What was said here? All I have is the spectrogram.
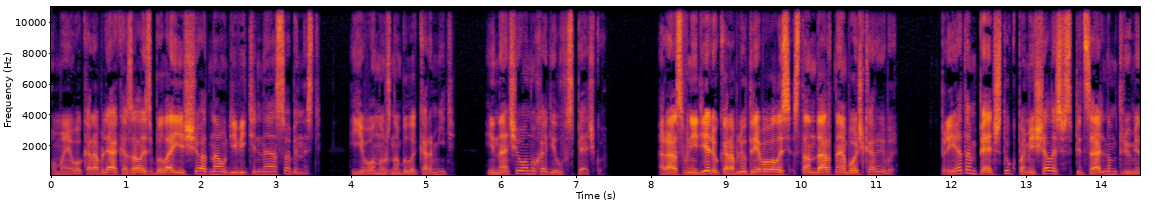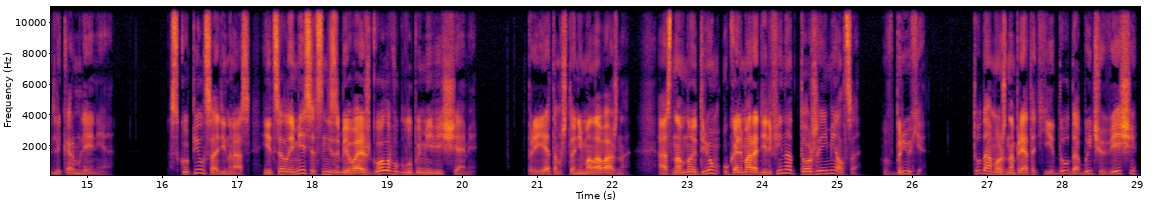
У моего корабля, оказалось, была еще одна удивительная особенность. Его нужно было кормить иначе он уходил в спячку. Раз в неделю кораблю требовалась стандартная бочка рыбы. При этом пять штук помещалось в специальном трюме для кормления. Скупился один раз, и целый месяц не забиваешь голову глупыми вещами. При этом, что немаловажно, основной трюм у кальмара-дельфина тоже имелся, в брюхе. Туда можно прятать еду, добычу, вещи.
